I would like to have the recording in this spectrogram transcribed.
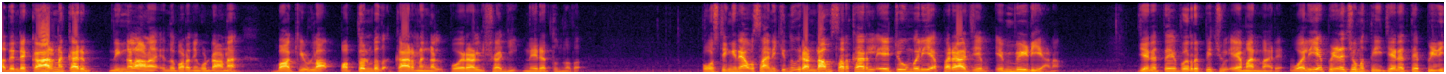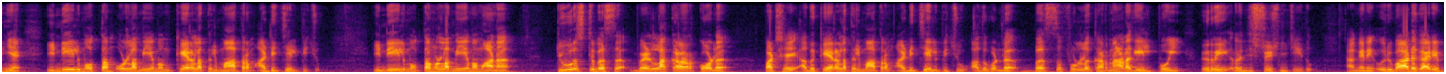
അതിന്റെ കാരണക്കാരും നിങ്ങളാണ് എന്ന് പറഞ്ഞുകൊണ്ടാണ് ബാക്കിയുള്ള പത്തൊൻപത് കാരണങ്ങൾ പോരാളി ഷാജി നിരത്തുന്നത്. പോസ്റ്റിങ്ങിനെ അവസാനിക്കുന്നു. രണ്ടാം സർക്കാരിൽ ഏറ്റവും വലിയ പരാജയം എം വി ഡിയാണ്. ജനത്തെ വെറുപ്പിച്ചു ഏമാന്മാർ വലിയ പിഴ ചുമത്തി ജനത്തെ പിഴിഞ്ഞ് ഇന്ത്യയിൽ മൊത്തം ഉള്ള നിയമം കേരളത്തിൽ മാത്രം അടിച്ചേൽപ്പിച്ചു. ഇന്ത്യയിൽ മൊത്തമുള്ള നിയമമാണ് ടൂറിസ്റ്റ് ബസ് വെള്ള കളർ കോഡ്. പക്ഷേ അത് കേരളത്തിൽ മാത്രം അടിച്ചേൽപ്പിച്ചു. അതുകൊണ്ട് ബസ് ഫുള്ള് കർണാടകയിൽ പോയി റീ രജിസ്ട്രേഷൻ ചെയ്തു. അങ്ങനെ ഒരുപാട് കാര്യം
